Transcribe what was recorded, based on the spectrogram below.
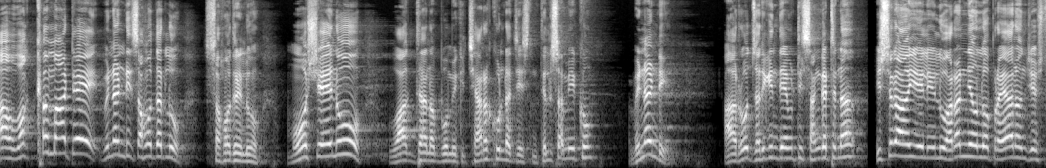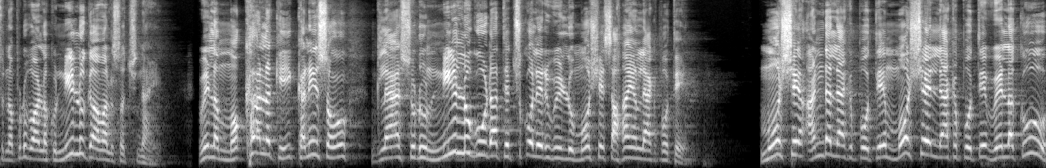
ఆ ఒక్క మాటే వినండి సహోదరులు సహోదరులు మోషేను వాగ్దాన భూమికి చేరకుండా చేసింది. తెలుసా మీకు? వినండి. ఆ రోజు జరిగింది ఏమిటి సంఘటన? ఇస్రాయేలీలు అరణ్యంలో ప్రయాణం చేస్తున్నప్పుడు వాళ్ళకు నీళ్ళు కావాల్సి వచ్చినాయి. వీళ్ళ మొఖాలకి కనీసం గ్లాసుడు నీళ్ళు కూడా తెచ్చుకోలేరు వీళ్ళు. మోసే సహాయం లేకపోతే మోషే అండ లేకపోతే మోషే లేకపోతే వీళ్ళకు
